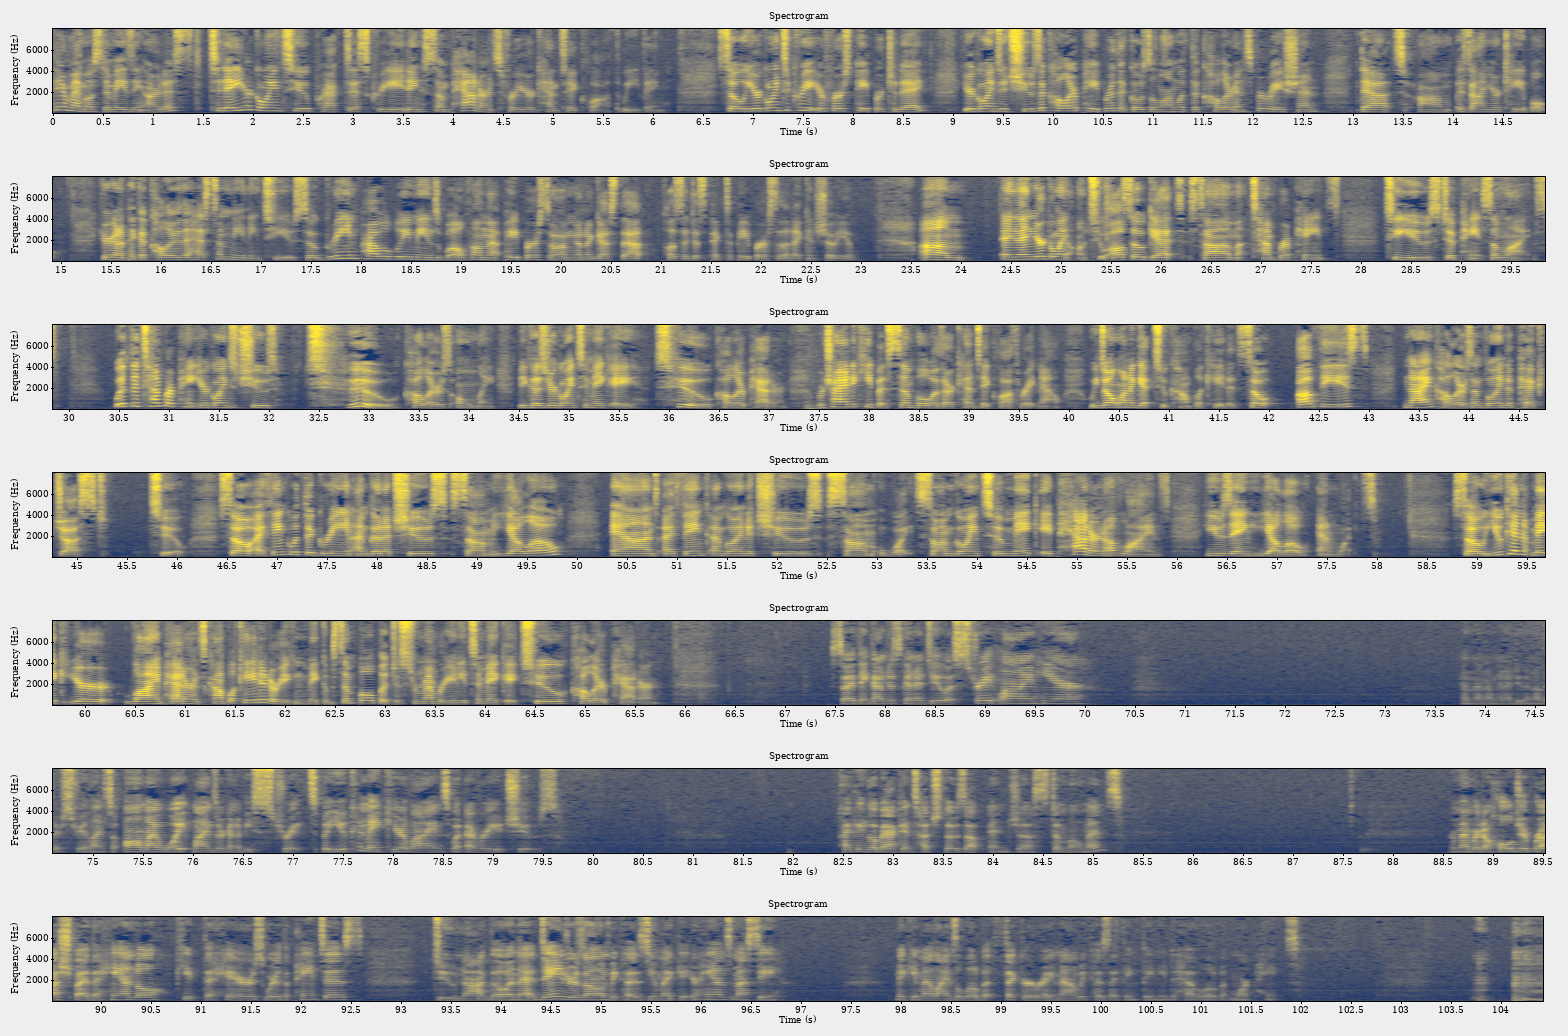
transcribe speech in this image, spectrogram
Hi there, my most amazing artist. Today you're going to practice creating some patterns for your kente cloth weaving. So you're going to create your first paper today. You're going to choose a color paper that goes along with the color inspiration that um, is on your table. You're going to pick a color that has some meaning to you. So green probably means wealth on that paper, so I'm going to guess that. Plus I just picked a paper so that I can show you. Um, and then you're going to also get some tempera paints to use to paint some lines. With the tempera paint, you're going to choose two colors only because you're going to make a two color pattern. We're trying to keep it simple with our kente cloth right now. We don't want to get too complicated. So of these nine colors, I'm going to pick just two. So I think with the green, I'm going to choose some yellow and I think I'm going to choose some white. So I'm going to make a pattern of lines using yellow and white. So you can make your line patterns complicated or you can make them simple, but just remember you need to make a two color pattern. So I think I'm just going to do a straight line here. And then I'm going to do another straight line. So all my white lines are going to be straight, but you can make your lines whatever you choose. I can go back and touch those up in just a moment. Remember to hold your brush by the handle. Keep the hairs where the paint is. Do not go in that danger zone because you might get your hands messy. Making my lines a little bit thicker right now because I think they need to have a little bit more paint.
